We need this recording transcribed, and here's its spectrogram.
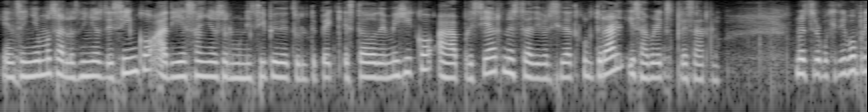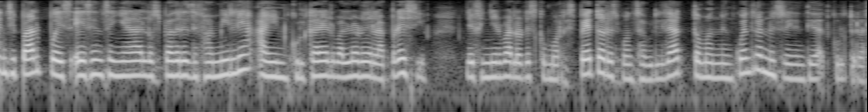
Enseñemos a los niños de 5 a 10 años del municipio de Tultepec, Estado de México, a apreciar nuestra diversidad cultural y saber expresarlo. Nuestro objetivo principal pues es enseñar a los padres de familia a inculcar el valor del aprecio, definir valores como respeto, responsabilidad, tomando en cuenta nuestra identidad cultural.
